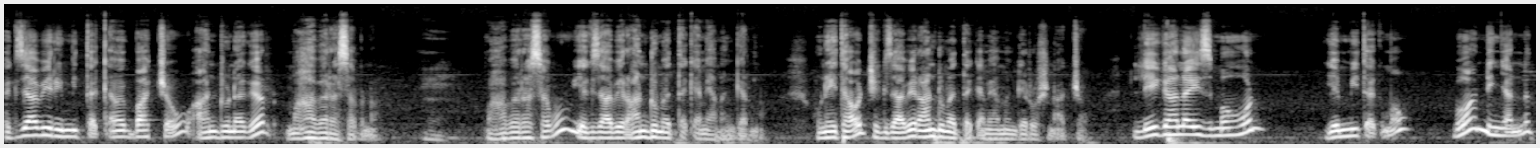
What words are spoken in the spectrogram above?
እግዚአብሔር የሚጠቀምባቸው አንዱ ነገር ማህበረሰብ ነው። ማህበረሰቡ የእግዚአብሔር አንዱ መጠቀሚያ መንገድ ነው። ሁኔታዎች የእግዚአብሔር አንዱ መጠቀሚያ መንገዶች ናቸው። legalize መሆን የሚጠቅመው በዋነኛነት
